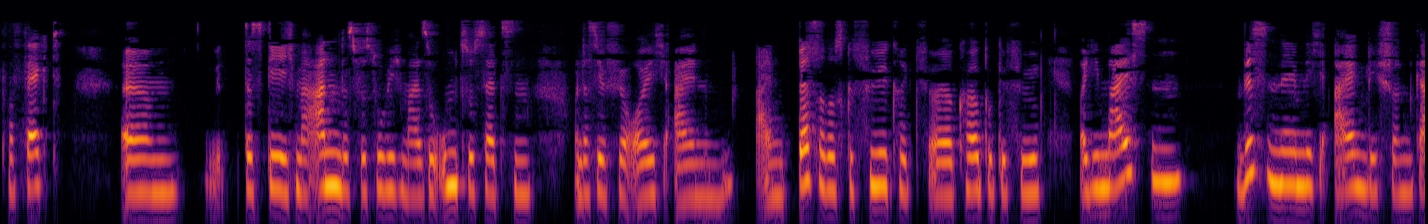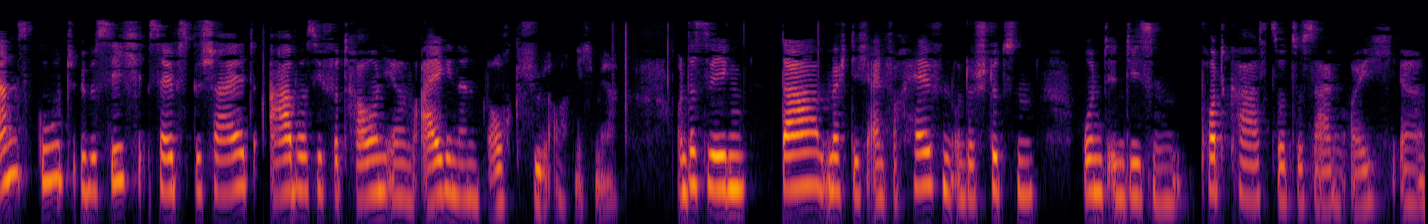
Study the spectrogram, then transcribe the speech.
perfekt, ähm, das gehe ich mal an, das versuche ich mal so umzusetzen und dass ihr für euch ein ein besseres Gefühl kriegt für euer Körpergefühl, weil die meisten wissen nämlich eigentlich schon ganz gut über sich selbst Bescheid, aber sie vertrauen ihrem eigenen Bauchgefühl auch nicht mehr. Und deswegen, da möchte ich einfach helfen, unterstützen und in diesem Podcast sozusagen euch äh,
